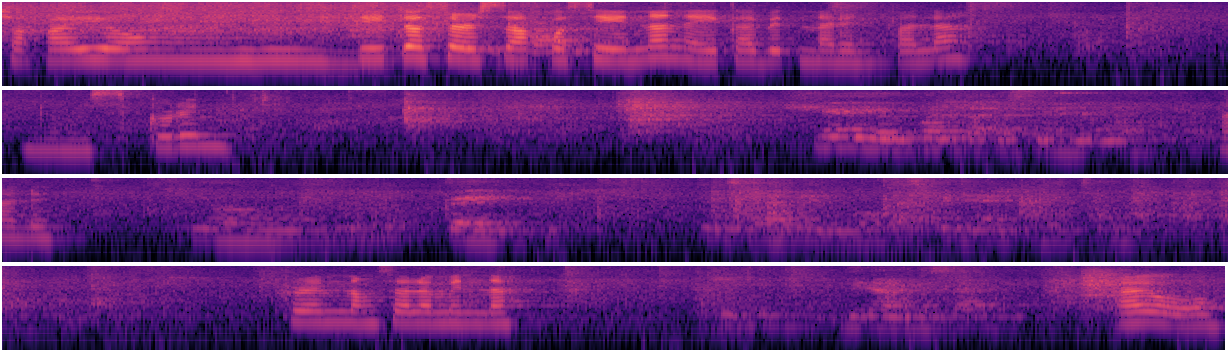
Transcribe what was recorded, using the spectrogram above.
Tsaka yung dito sir sa kusina na ikabit na rin pala. Yung screen. Siya yung pan, tapos na yung, Alin? yung frame. Yung mo, bukas pinag-edit. Frame ng salamin na. Dinamisan. Ay, oo.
